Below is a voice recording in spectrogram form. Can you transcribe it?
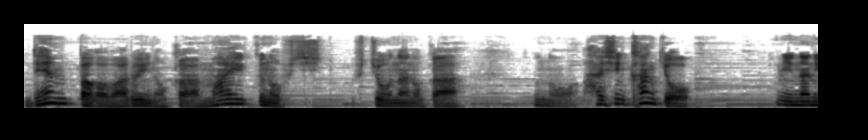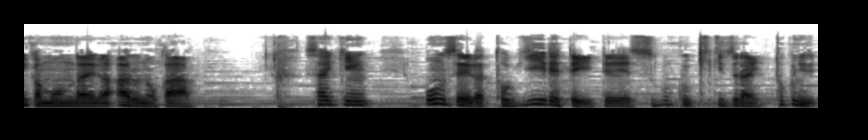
電波が悪いのか、マイクの不調なのか、その配信環境に何か問題があるのか、最近音声が途切れていてすごく聞きづらい。特に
